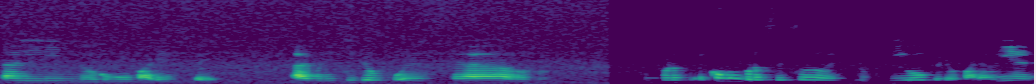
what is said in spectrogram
tan lindo como parece. Al principio puede ser, es como un proceso destructivo, pero para bien,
